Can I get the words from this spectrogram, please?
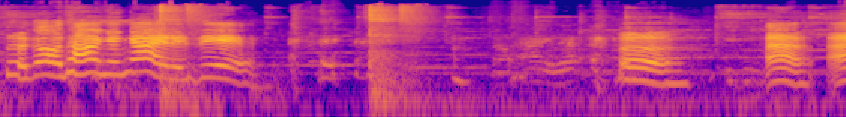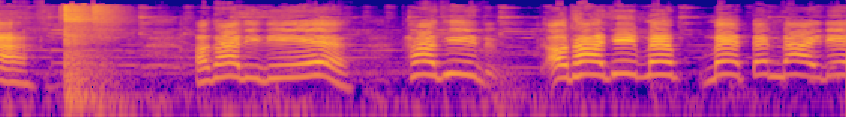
เธอก็เอาท่าง่ายๆเลยสิ เออ อะอะเอาท่าดีๆ ท่าที่ เอาท่าที่แม่แม่เต้นได้ดิ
